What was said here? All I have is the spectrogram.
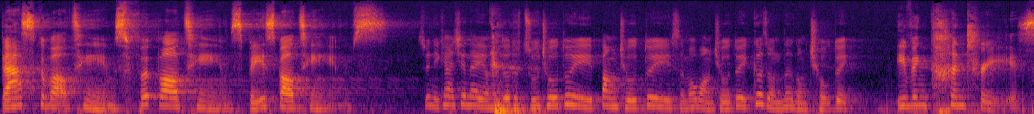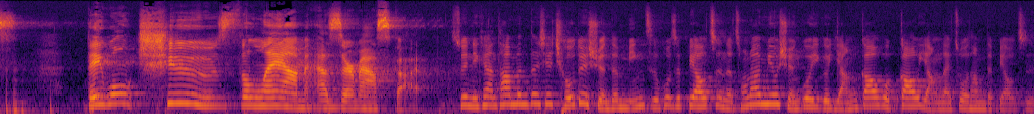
basketball teams, football teams, baseball teams, 所以你看，现在有很多的足球队、棒球队、什么网球队，各种那种球队， even countries, they won't choose the lamb as their mascot. 所以你看他们那些球队选的名字或者标志呢，从来没有选过一个羊羔或羔羊来做他们的标志。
